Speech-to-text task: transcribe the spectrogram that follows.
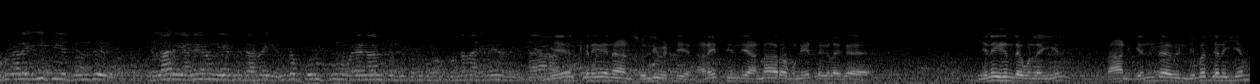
ஒருவேளை இபிஎஸ் வந்து எல்லாரும் இணையணும்னு ஏற்றுக்கிட்டாருன்னா எந்த பொறுப்பும் வேணாம்னு சொல்லிட்டு நீங்கள் இணையறதுக்கு தயாரா? ஏற்கனவே நான் சொல்லிவிட்டேன். அனைத்து இந்திய அன்னார முன்னேற்ற கழக இணைகின்ற நிலையில் நான் எந்த நிபந்தனையும்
